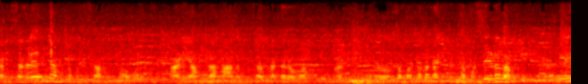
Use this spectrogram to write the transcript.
आणि सगळ्यांनी आमच्यामध्ये सामील व्हावं आणि आपला हा आनंद साजरा करावा. आणि समाजाला काहीतरी आपण देणं लागतो. हे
